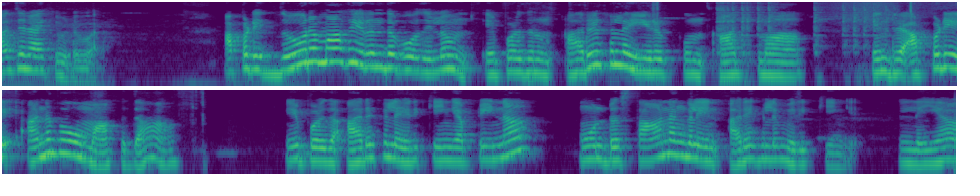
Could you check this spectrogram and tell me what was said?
ஆஜராகி விடுவார். அப்படி தூரமாக இருந்த போதிலும் எப்பொழுதும் அருகில் இருக்கும் ஆத்மா என்று அப்படி அனுபவமாகுதா? இப்பொழுது அருகில் இருக்கீங்க அப்படின்னா மூன்று ஸ்தானங்களின் அருகிலும் இருக்கீங்க இல்லையா?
